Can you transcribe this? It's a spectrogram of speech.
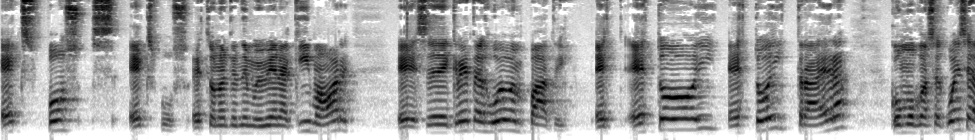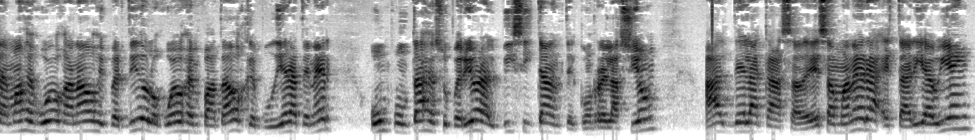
expos. expos. Esto no entendí muy bien aquí, Mavares. Eh, se decreta el juego empate. Esto hoy, traerá como consecuencia, además de juegos ganados y perdidos, los juegos empatados que pudiera tener un puntaje superior al visitante con relación al de la casa. De esa manera estaría bien,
